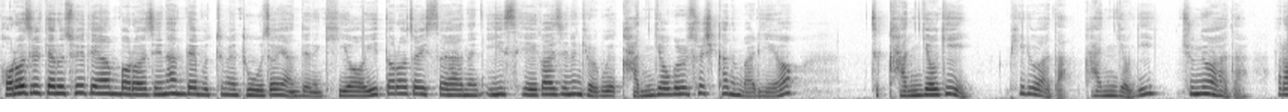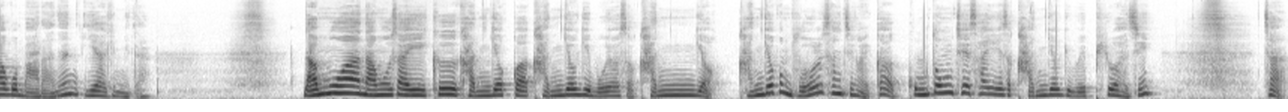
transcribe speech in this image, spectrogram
벌어질 대로 최대한 벌어진 한 대 붙으면 도저히 안 되는 기어이 떨어져 있어야 하는 이 세 가지는 결국에 간격을 수식하는 말이에요. 즉, 간격이 필요하다. 간격이 중요하다. 라고 말하는 이야기입니다. 나무와 나무 사이 그 간격과 간격이 모여서 간격, 간격은 무엇을 상징할까? 공동체 사이에서 간격이 왜 필요하지? 자,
